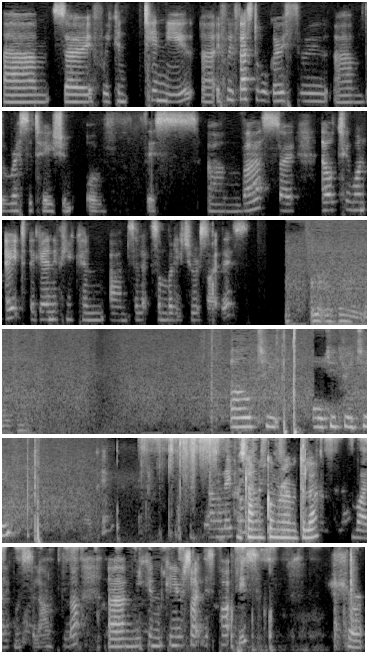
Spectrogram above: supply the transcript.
Um, so if we continue, uh, if we first of all go through um, the recitation of this um, verse, so L218, again, if you can um, select somebody to recite this. L2, L232. Assalamualaikum warahmatullah. Waalaikum assalam. Um, you can can you recite this part, please? Sure.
